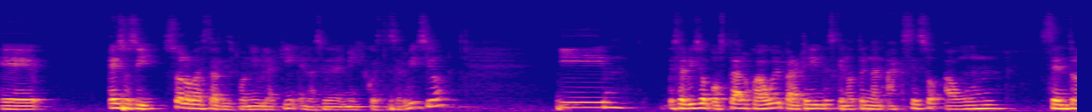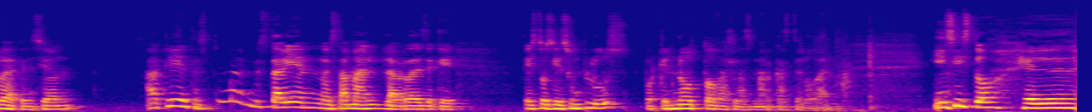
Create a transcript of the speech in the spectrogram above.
Eh, eso sí, solo va a estar disponible aquí en la Ciudad de México este servicio. Y servicio postal Huawei para clientes que no tengan acceso a un centro de atención a clientes. está bien, no está mal. La verdad es de que esto sí es un plus porque no todas las marcas te lo dan. Insisto, el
